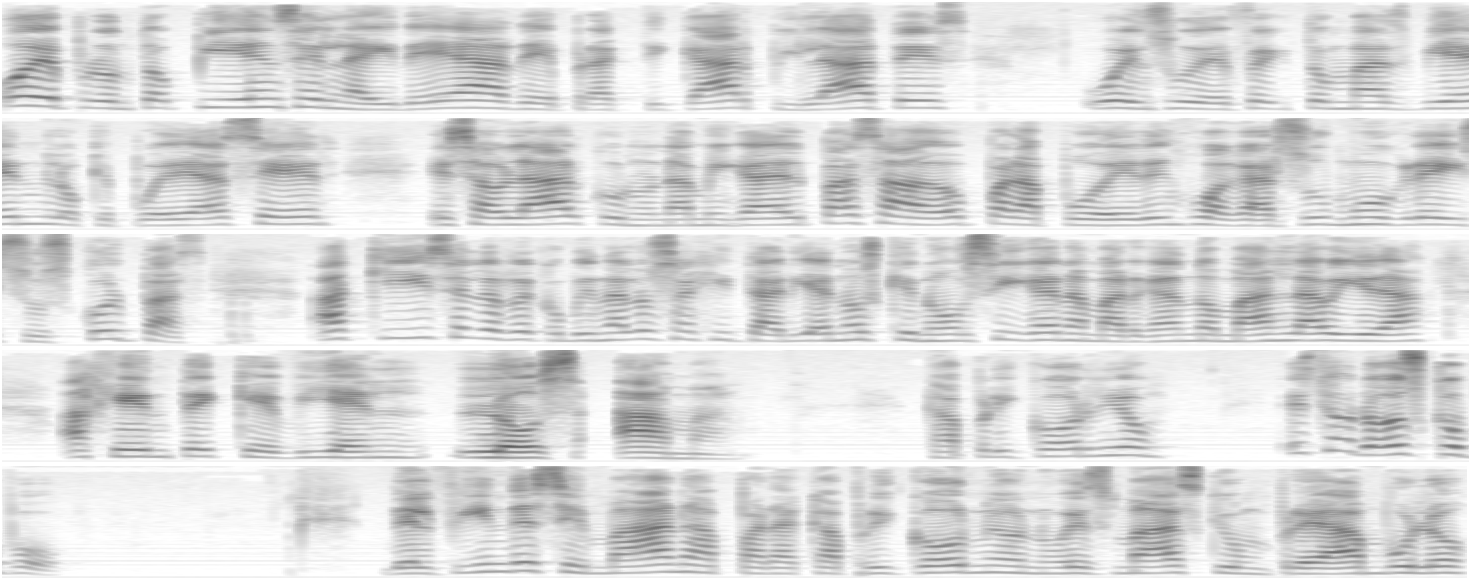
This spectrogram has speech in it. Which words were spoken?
o de pronto piense en la idea de practicar pilates o en su defecto más bien lo que puede hacer es hablar con una amiga del pasado para poder enjuagar su mugre y sus culpas. Aquí se les recomienda a los sagitarianos que no sigan amargando más la vida a gente que bien los ama. Capricornio, este horóscopo del fin de semana para Capricornio no es más que un preámbulo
